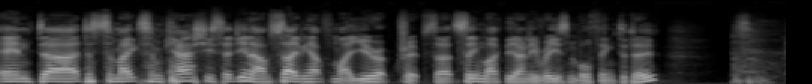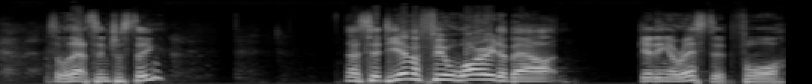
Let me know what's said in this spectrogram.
And uh, just to make some cash, he said, You know, I'm saving up for my Europe trip. So it seemed like the only reasonable thing to do. So, well, that's interesting. I said, Do you ever feel worried about getting arrested for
